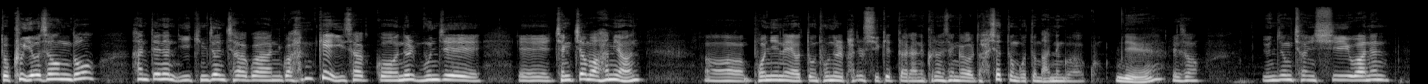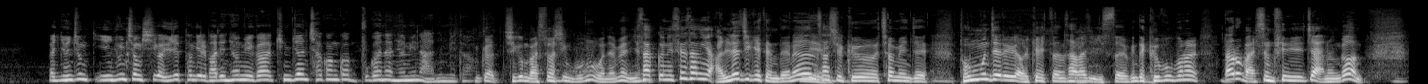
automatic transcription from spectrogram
또그 여성도 한때는 이 김 전 차관과 함께 이 사건을 문제에 쟁점화하면 어, 본인의 어떤 돈을 받을 수 있겠다라는 그런 생각을 또 하셨던 것도 맞는 것 같고. 예. 그래서 윤중천 씨와는 윤중, 윤중청 씨가 유죄 판결을 받은 혐의가 김 전 차관과 무관한 혐의는 아닙니다. 그러니까 지금 말씀하신 부분은 뭐냐면 이 사건이 세상에 알려지게 된 데는 네. 사실 그 처음에 이제 돈 문제를 얽혀 있던 사람이 있어요. 근데 그 부분을 따로 말씀드리지 않은 건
